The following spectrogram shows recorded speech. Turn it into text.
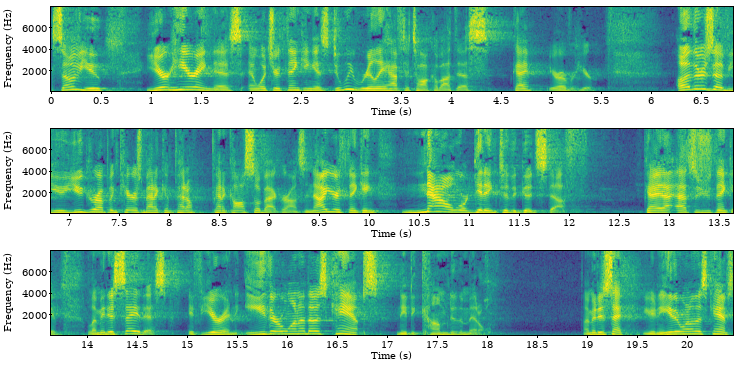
some of you, you're hearing this, and what you're thinking is, do we really have to talk about this? Okay, you're over here. Others of you, you grew up in charismatic and Pentecostal backgrounds, and now you're thinking, now we're getting to the good stuff. Okay, that's what you're thinking. Let me just say this. If you're in either one of those camps, need to come to the middle. Let me just say, you're in either one of those camps.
